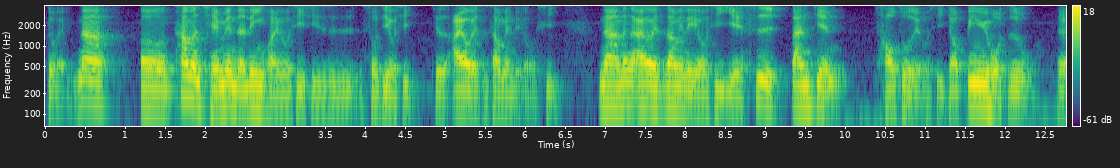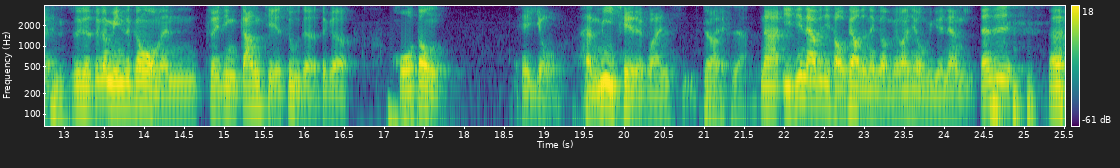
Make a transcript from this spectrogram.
对，那呃，他们前面的另一款游戏其实是手机游戏，就是 iOS 上面的游戏。那那个 iOS 上面的游戏也是单键操作的游戏，叫《冰与火之舞》。对，嗯这个这个名字跟我们最近刚结束的这个活动，诶、有很密切的关系。对啊，是啊，那已经来不及投票的那个没关系，我们原谅你。但是 呃，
